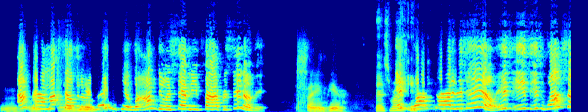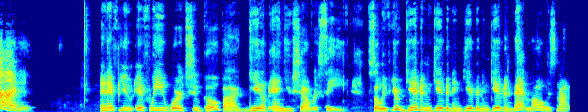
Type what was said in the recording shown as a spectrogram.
Mm-hmm. I found myself in a relationship where I'm doing 75% of it. Same here. That's right. It's one-sided as hell. It's it's it's one-sided. And if you if we were to go by give and you shall receive. So if you're giving, giving, and giving and giving, that law is not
